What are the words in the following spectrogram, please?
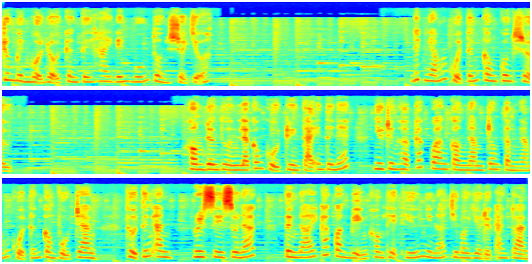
trung bình mỗi lỗi cần từ 2 đến 4 tuần sửa chữa. Đích ngắm của tấn công quân sự không đơn thuần là công cụ truyền tải Internet, nhiều trường hợp cáp quang còn nằm trong tầm ngắm của tấn công vũ trang. Thủ tướng Anh Rishi Sunak từng nói cáp quang biển không thể thiếu nhưng nó chưa bao giờ được an toàn.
